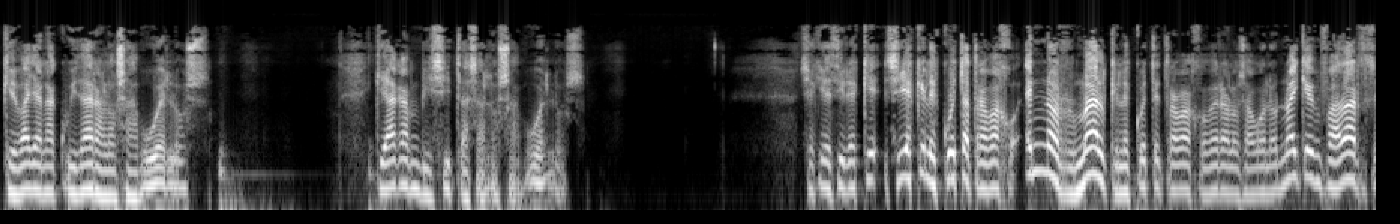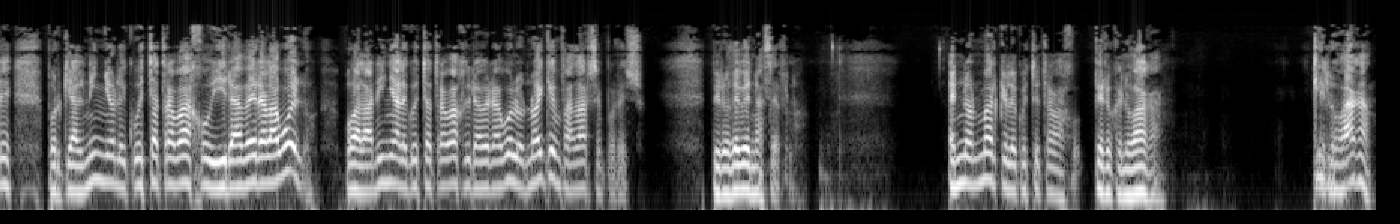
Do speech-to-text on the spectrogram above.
que vayan a cuidar a los abuelos, que hagan visitas a los abuelos. O quiere decir, es que si es que les cuesta trabajo, es normal que les cueste trabajo ver a los abuelos. No hay que enfadarse porque al niño le cuesta trabajo ir a ver al abuelo o a la niña le cuesta trabajo ir a ver al abuelo. No hay que enfadarse por eso, pero deben hacerlo. Es normal que le cueste trabajo, pero que lo hagan. Que lo hagan.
